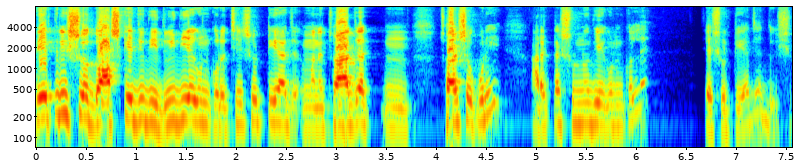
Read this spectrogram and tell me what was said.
তেত্রিশশো দশকে যদি দুই দিয়ে গুণ করে ছেষট্টি হাজার মানে ছয় হাজার ছয়শো কুড়ি, আরেকটা শূন্য দিয়ে গুণ করলে ছেষট্টি হাজার দুইশো।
